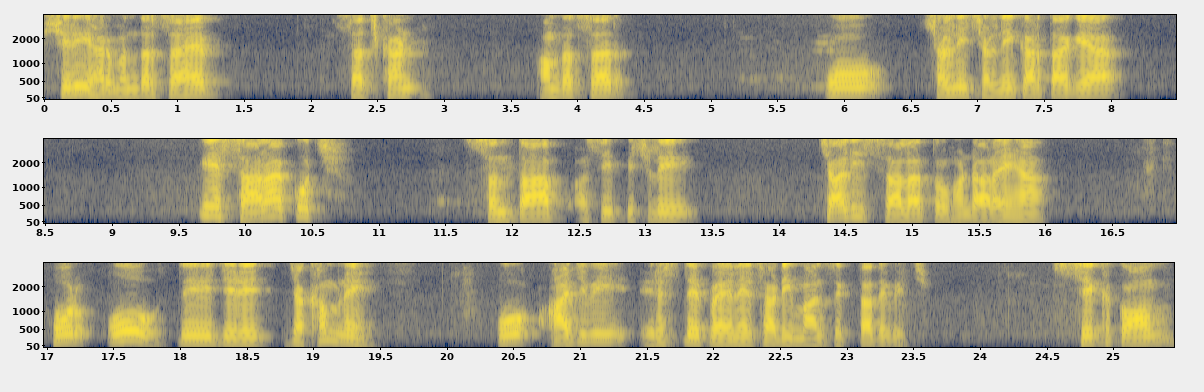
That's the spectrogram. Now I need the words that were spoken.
ਸ੍ਰੀ ਹਰਮੰਦਰ ਸਾਹਿਬ, ਸੱਚਖੰਡ, ਅੰਮ੍ਰਿਤਸਰ, ਉਹ ਛਲਣੀ ਛਲਣੀ ਕਰਤਾ ਗਿਆ। ਇਹ ਸਾਰਾ ਕੁਝ ਸੰਤਾਪ ਅਸੀਂ ਪਿਛਲੇ 40 ਸਾਲਾਂ ਤੋਂ ਹੰਡਾ ਰਹੇ ਹਾਂ। ਔਰ ਉਹ ਦੇ ਜਿਹੜੇ ਜ਼ਖਮ ਨੇ, ਉਹ ਅੱਜ ਵੀ ਰਿਸਦੇ ਪਏ ਨੇ ਸਾਡੀ ਮਾਨਸਿਕਤਾ ਦੇ ਵਿੱਚ। ਸਿੱਖ ਕੌਮ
